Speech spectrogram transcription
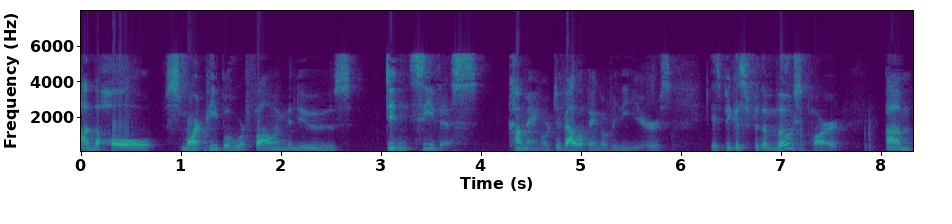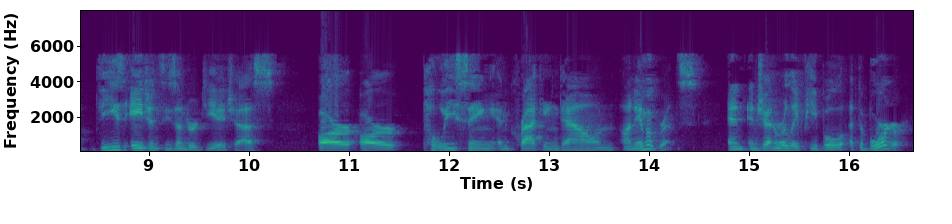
on the whole smart people who were following the news didn't see this coming or developing over the years is because for the most part um, these agencies under DHS are are policing and cracking down on immigrants and, and generally people at the border.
